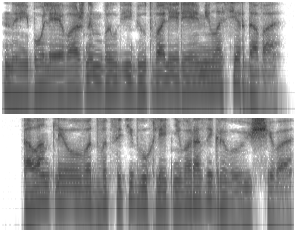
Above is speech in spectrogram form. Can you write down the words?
Наиболее важным был дебют Валерия Милосердова, талантливого 22-летнего разыгрывающего,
